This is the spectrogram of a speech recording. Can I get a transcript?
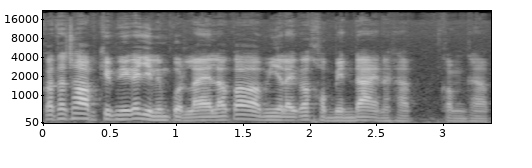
ก็ถ้าชอบคลิปนี้ก็อย่าลืมกดไลค์แล้วก็มีอะไรก็คอมเมนต์ได้นะครับ ขอบคุณครับ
